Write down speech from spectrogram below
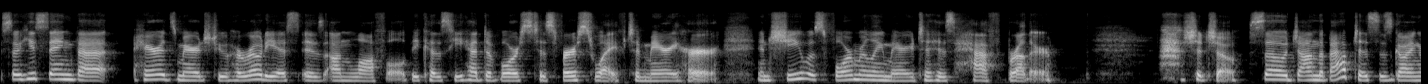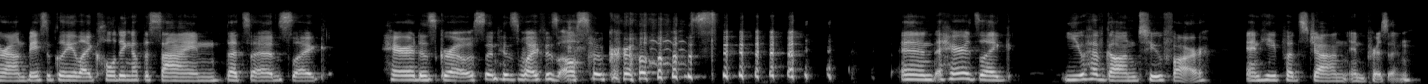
So he's saying that Herod's marriage to Herodias is unlawful because he had divorced his first wife to marry her, and she was formerly married to his half brother. shit show. So John the Baptist is going around basically like holding up a sign that says like Herod is gross and his wife is also gross. and Herod's like you have gone too far and he puts John in prison.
